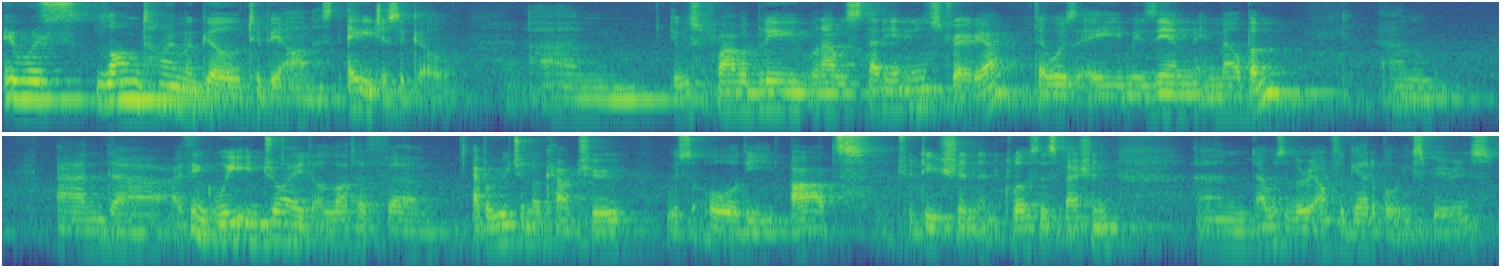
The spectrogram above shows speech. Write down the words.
it was long time ago, to be honest, ages ago. Um, it was probably when I was studying in Australia. There was a museum in Melbourne, and uh, I think we enjoyed a lot of um, Aboriginal culture with all the arts tradition and clothes fashion, and that was a very unforgettable experience.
